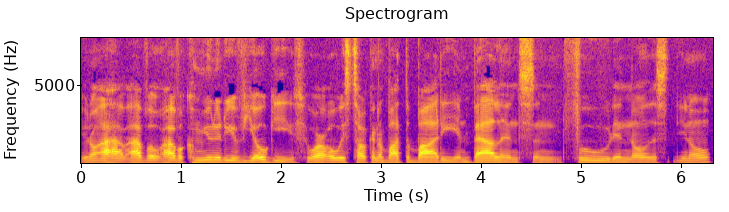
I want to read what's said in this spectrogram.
You know i have I have a I have a community of yogis who are always talking about the body and balance and food and all this you know?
